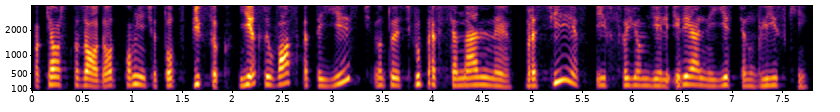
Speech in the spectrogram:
как я уже сказала, да, вот помните тот список, если у вас это есть, ну то есть вы профессиональные в России и в своем деле, и реально есть английский,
